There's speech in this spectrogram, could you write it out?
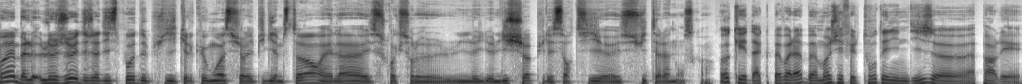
Ouais, bah, le, le jeu est déjà dispo depuis quelques mois sur l'Epic Game Store et là, je crois que sur le le- l'eShop, il est sorti euh, suite à l'annonce. quoi. Ok, d'accord. Bah voilà, bah moi j'ai fait le tour des Indies, euh, à part les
